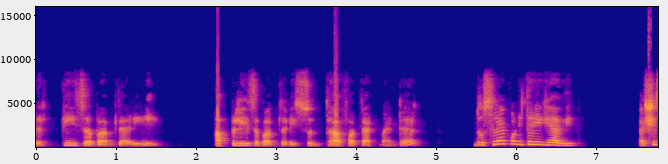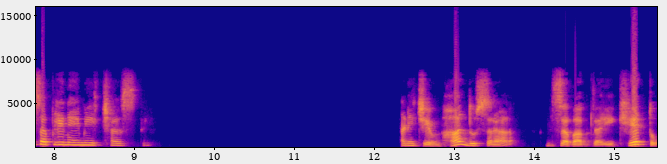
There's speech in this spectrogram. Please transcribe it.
तर ती जबाबदारी आपली जबाबदारी सुद्धा फॉर दॅट मॅटर दुसऱ्या कोणीतरी घ्यावी अशीच आपली नेहमी इच्छा असते. आणि जेव्हा दुसरा जबाबदारी घेतो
